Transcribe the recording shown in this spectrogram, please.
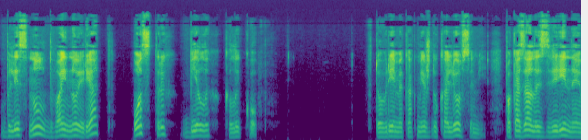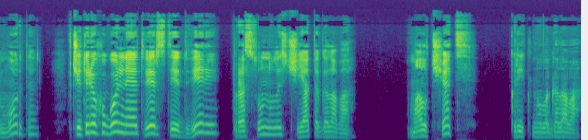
блеснул двойной ряд острых белых клыков то время как между колесами показалась звериная морда, в четырехугольное отверстие двери просунулась чья-то голова. «Молчать!» — крикнула голова.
